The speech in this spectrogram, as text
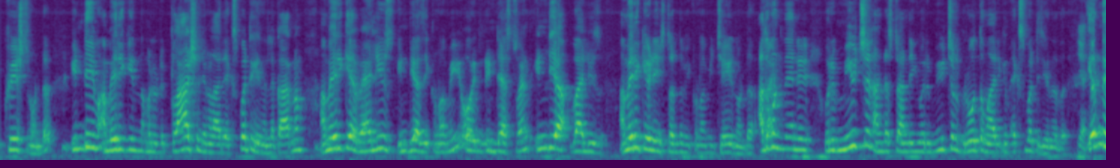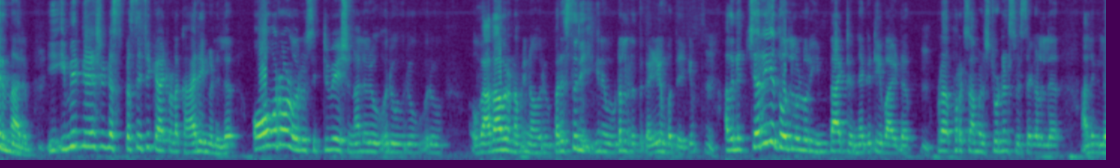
ഇക്വേഷൻ ഉണ്ട്. ഇന്ത്യയും അമേരിക്കയും തമ്മിലൊരു ക്ലാഷ് ഞങ്ങൾ ആരും എക്സ്പെക്ട് ചെയ്യുന്നില്ല. കാരണം America values India's economy or India strength India values അമേരിക്കയുടെയും സ്ട്രെങ്തും ഇക്കണോമി ചെയ്യുന്നുണ്ട്. അതുകൊണ്ട് തന്നെ ഒരു മ്യൂച്വൽ അണ്ടർസ്റ്റാൻഡിങ് ഒരു മ്യൂച്വൽ ഗ്രോത്തും ആയിരിക്കും എക്സ്പെക്ട് ചെയ്യുന്നത്. എന്നിരുന്നാലും ഈ ഇമിഗ്രേഷന്റെ സ്പെസിഫിക് ആയിട്ടുള്ള കാര്യങ്ങളിൽ ഓവറോൾ ഒരു സിറ്റുവേഷൻ അല്ലെങ്കിൽ ഒരു ഒരു ഒരു ഒരു വാതാവരണം ഇനോ ഒരു പരിസ്ഥിതി ഇങ്ങനെ ഉടലെടുത്ത് കഴിയുമ്പോഴത്തേക്കും അതിന് ചെറിയ തോതിലുള്ള ഒരു ഇമ്പാക്റ്റ് നെഗറ്റീവായിട്ട് ഫോർ എക്സാമ്പിൾ സ്റ്റുഡൻസ് വിസകളിൽ അല്ലെങ്കിൽ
